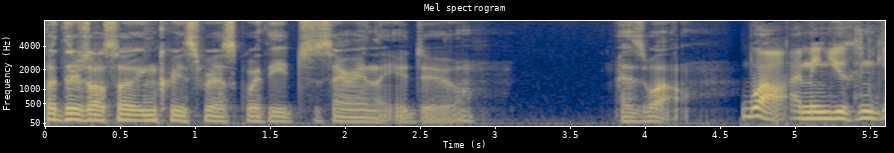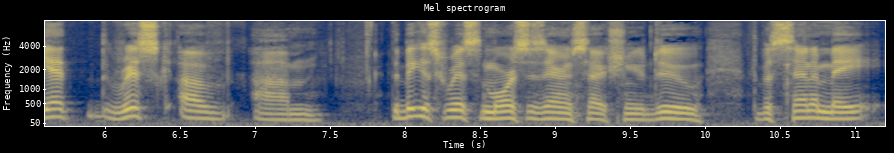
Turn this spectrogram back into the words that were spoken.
But there's also increased risk with each cesarean that you do as well. Well, I mean, you can get the risk of um, the biggest risk the more cesarean section you do, the placenta may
